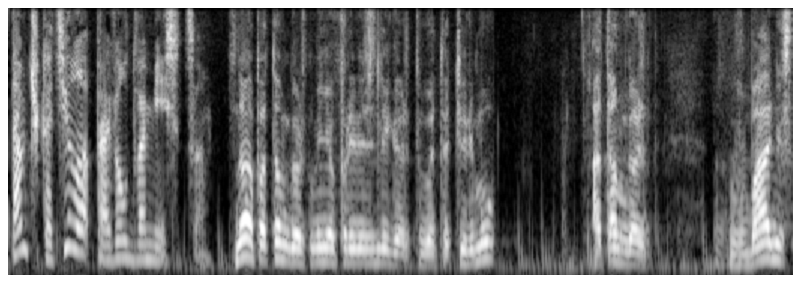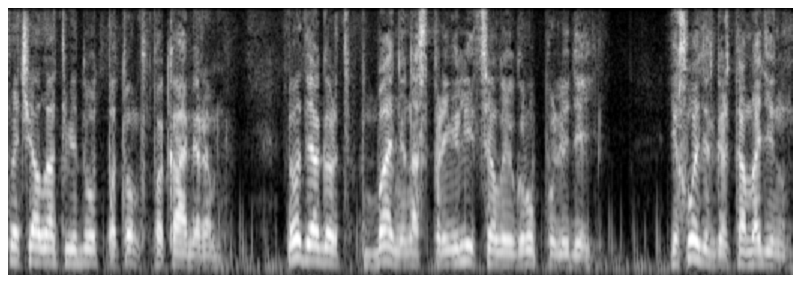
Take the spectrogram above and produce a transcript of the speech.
Там Чикатило провел два месяца. Ну, а потом, говорит, меня привезли, говорит, в эту тюрьму, а там, говорит, в баню сначала отведут, потом по камерам. И вот я, говорит, в баню нас привели целую группу людей. И ходит, говорит, там один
